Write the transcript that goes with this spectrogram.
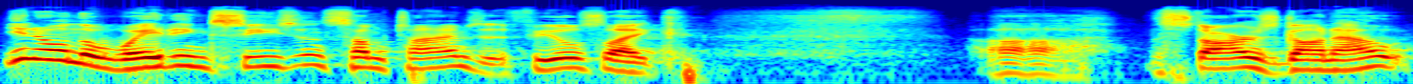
You know, in the waiting season, sometimes it feels like uh, the stars gone out.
